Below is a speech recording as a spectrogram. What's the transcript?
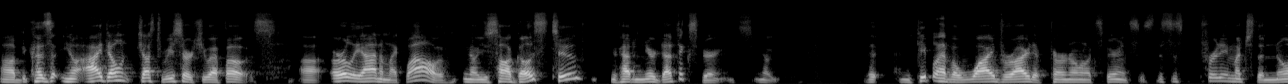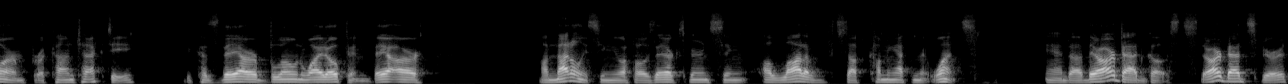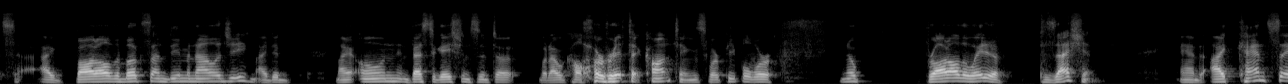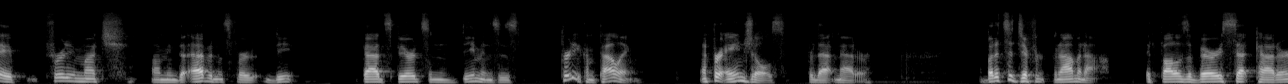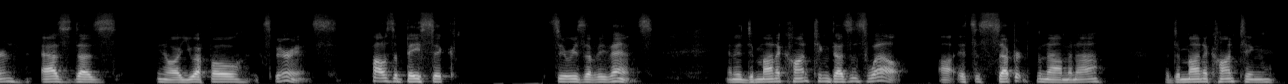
uh, because you know I don't just research UFOs uh, early on, I'm like, wow, you know, you saw ghosts too. You've had a near death experience. You know, the, and people have a wide variety of paranormal experiences. This is pretty much the norm for a contactee because they are blown wide open. They are um, not only seeing UFOs, they are experiencing a lot of stuff coming at them at once. And uh, there are bad ghosts, there are bad spirits. I bought all the books on demonology. I did my own investigations into what I would call horrific hauntings where people were, you know, brought all the way to possession. And I can say pretty much, I mean, the evidence for de- bad spirits and demons is pretty compelling, and for angels for that matter. But it's a different phenomenon. It follows a very set pattern, as does, you know, a UFO experience. It follows a basic series of events. And a demonic haunting does as well. Uh, it's a separate phenomena. A demonic haunting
